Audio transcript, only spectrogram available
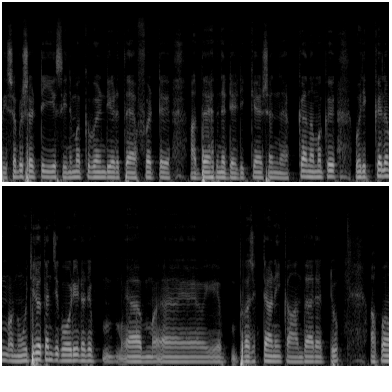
ഋഷഭ് ഷെട്ടി ഈ സിനിമയ്ക്ക് വേണ്ടി എടുത്ത എഫേർട്ട് അദ്ദേഹത്തിന്റെ ഡെഡിക്കേഷൻ ഒക്കെ നമുക്ക് ഒരിക്കലും നൂറ്റി ഇരുപത്തഞ്ച് കോടിയുടെ ഒരു പ്രൊജക്റ്റാണ് ഈ കാന്താര ടു. അപ്പോൾ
